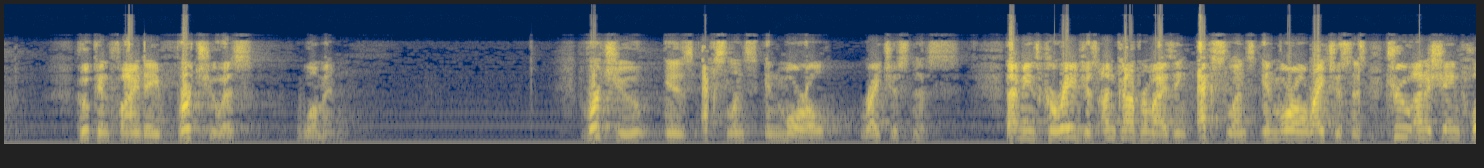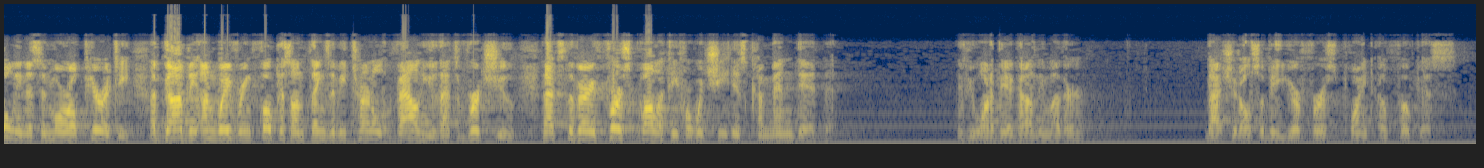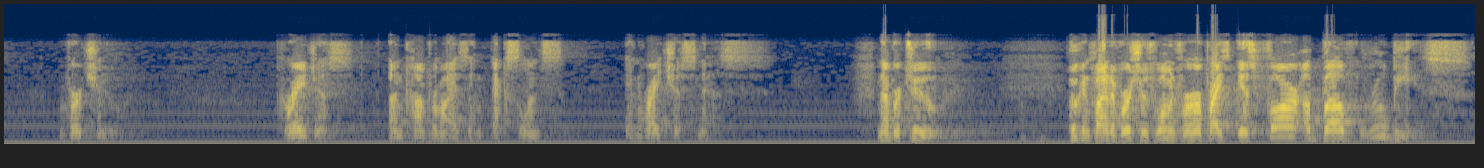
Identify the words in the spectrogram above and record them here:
Who can find a virtuous woman? Virtue is excellence in moral righteousness. That means courageous, uncompromising excellence in moral righteousness, true, unashamed holiness and moral purity, a godly, unwavering focus on things of eternal value. That's virtue. That's the very first quality for which she is commended. If you want to be a godly mother, that should also be your first point of focus. Virtue. Courageous, uncompromising excellence in righteousness. Number two, who can find a virtuous woman for her price is far above rubies.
